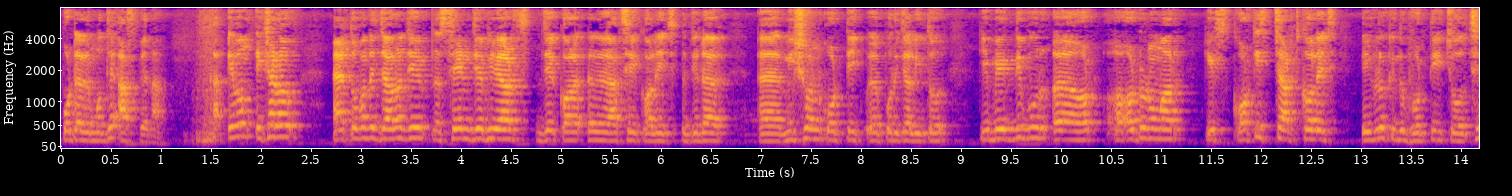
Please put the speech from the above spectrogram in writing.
পোর্টালের মধ্যে আসবে না। এবং এছাড়াও তোমাদের জানো যে সেন্ট জেভিয়ার্স যে আছে কলেজ, যেটা মিশন কর্তৃক পরিচালিত, কি মেদিনীপুর অটোনোমার, কি স্কটিশ চার্চ কলেজ, এগুলো কিন্তু ভর্তি চলছে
